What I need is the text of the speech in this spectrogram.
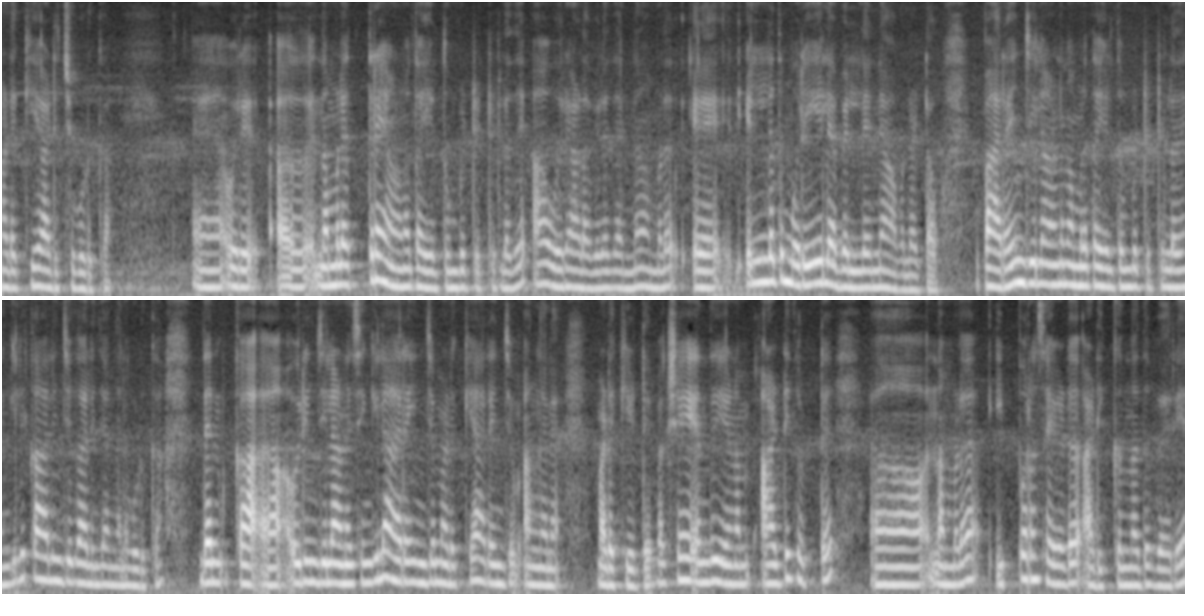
മടക്കി അടിച്ചു കൊടുക്കുക. ഒരു നമ്മൾ എത്രയാണോ തയ്യൽ തുമ്പിട്ടിട്ടുള്ളത് ആ ഒരു അളവിൽ തന്നെ നമ്മൾ എല്ലാതും ഒരേ ലെവലിൽ തന്നെ ആവണം കേട്ടോ. ഇപ്പോൾ അര ഇഞ്ചിലാണ് നമ്മൾ തയ്യൽ തുമ്പിട്ടിട്ടുള്ളതെങ്കിൽ കാലിഞ്ച് കാലിഞ്ച് അങ്ങനെ കൊടുക്കുക. ദെൻ ഒരു ഇഞ്ചിലാണ് വെച്ചെങ്കിൽ അര ഇഞ്ച് മടക്കി അര ഇഞ്ച് അങ്ങനെ മടക്കിയിട്ട്. പക്ഷേ എന്ത് ചെയ്യണം? അടി തൊട്ട് നമ്മൾ ഇപ്പുറം സൈഡ് അടിക്കുന്നത് വരെ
